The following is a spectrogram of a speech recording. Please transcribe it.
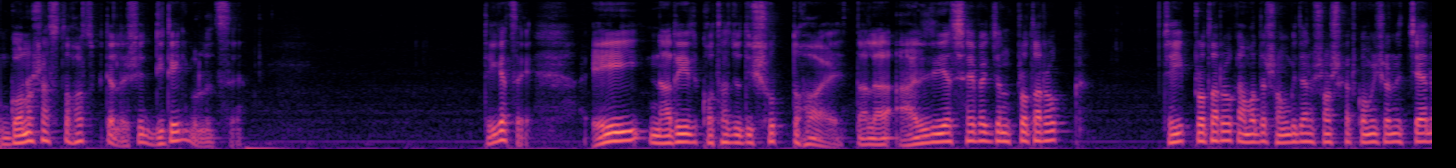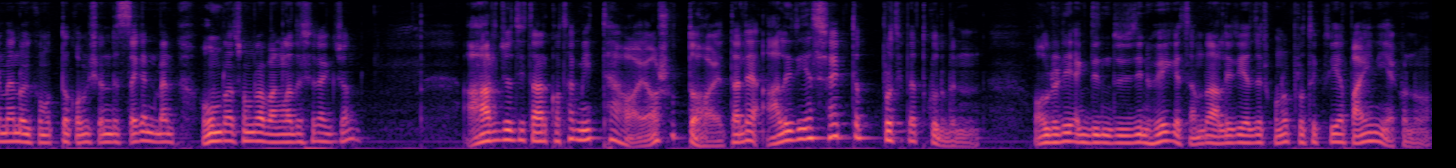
গণস্বাস্থ্য হসপিটালে, সে ডিটেইল বলেছে। ঠিক আছে? এই নারীর কথা যদি সত্য হয়, তাহলে আরিয়াজ সাহেব একজন প্রতারক? যেই প্রতারক আমাদের সংবিধান সংস্কার কমিশনের চেয়ারম্যান, ঐকমত্য কমিশনের সেকেন্ড ম্যান হোমরা সোমরা বাংলাদেশের একজন। আর যদি তার কথা মিথ্যা হয়, অসত্য হয়, তাহলে আলী রিয়াজ সাহেব তো প্রতিবাদ করবেন। অলরেডি একদিন দুই দিন হয়ে গেছে, আমরা আলী রিয়াজের কোনো প্রতিক্রিয়া পাইনি এখনও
